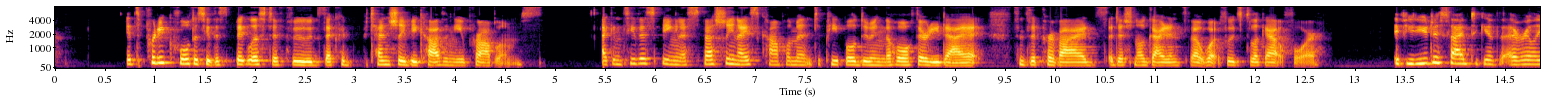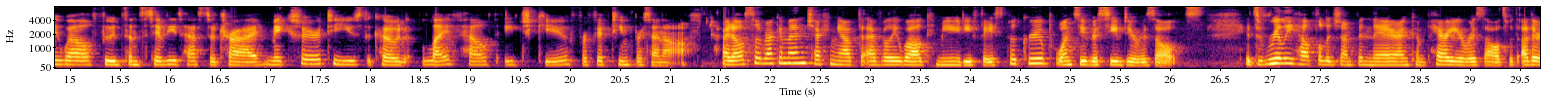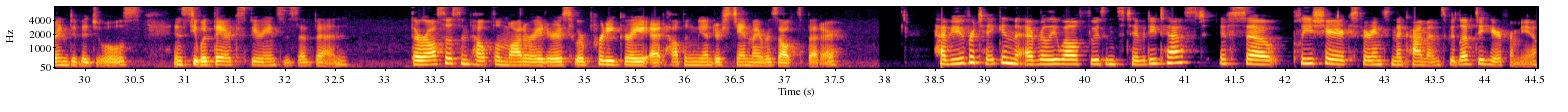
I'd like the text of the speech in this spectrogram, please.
It's pretty cool to see this big list of foods that could potentially be causing you problems. I can see this being an especially nice complement to people doing the Whole 30 diet since it provides additional guidance about what foods to look out for. If you do decide to give the Everlywell food sensitivity test a try, make sure to use the code LifeHealthHQ for 15% off. I'd also recommend checking out the Everlywell community Facebook group once you've received your results. It's really helpful to jump in there and compare your results with other individuals and see what their experiences have been. There are also some helpful moderators who are pretty great at helping me understand my results better. Have you ever taken the Everlywell food sensitivity test? If so, please share your experience in the comments. We'd love to hear from you.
